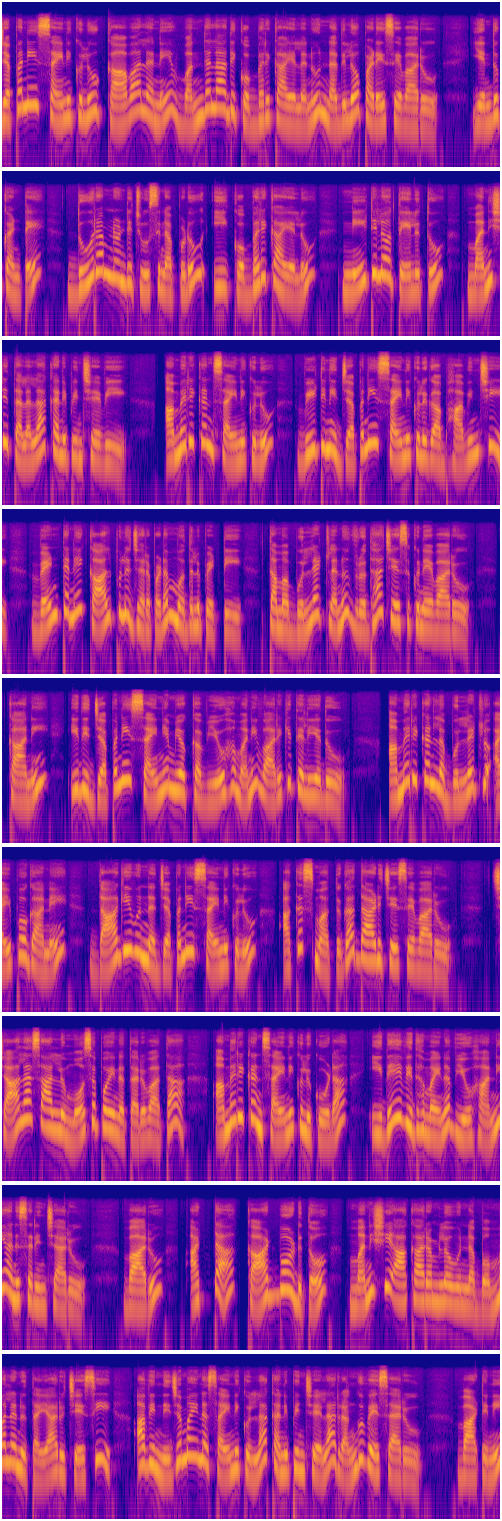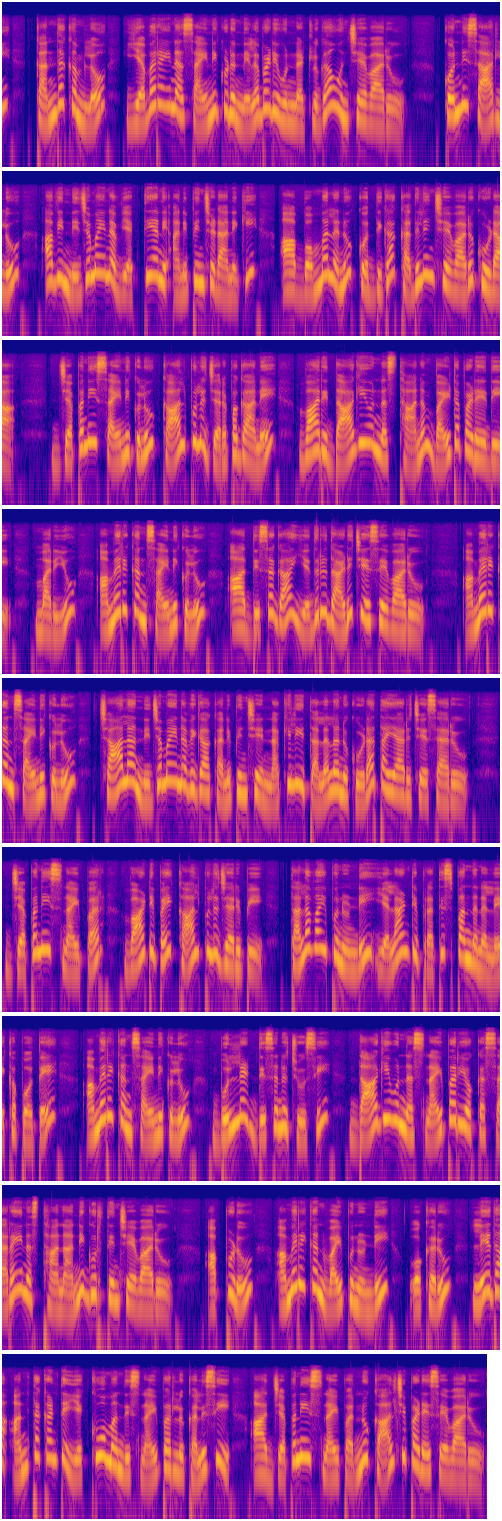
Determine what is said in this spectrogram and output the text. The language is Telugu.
జపనీస్ సైనికులు కావాలనే వందలాది కొబ్బరికాయలను నదిలో పడేసేవారు. ఎందుకంటే దూరం నుండి చూసినప్పుడు ఈ కొబ్బరికాయలు నీటిలో తేలుతూ మనిషి తలలా కనిపించేవి. అమెరికన్ సైనికులు వీటిని జపనీస్ సైనికులుగా భావించి వెంటనే కాల్పులు జరపడం మొదలుపెట్టి తమ బుల్లెట్లను వృధా చేసుకునేవారు. కాని ఇది జపనీస్ సైన్యం యొక్క వ్యూహమని వారికి తెలియదు. అమెరికన్ల బుల్లెట్లు అయిపోగానే దాగి ఉన్న జపనీస్ సైనికులు అకస్మాత్తుగా దాడి చేసేవారు. చాలాసార్లు మోసపోయిన తరువాత అమెరికన్ సైనికులు కూడా ఇదే విధమైన వ్యూహాన్ని అనుసరించారు. వారు అట్ట కార్డ్బోర్డుతో మనిషి ఆకారంలో ఉన్న బొమ్మలను తయారుచేసి అవి నిజమైన సైనికుల్లా కనిపించేలా రంగు వేశారు. వాటిని కందకంలో ఎవరైనా సైనికుడు నిలబడి ఉన్నట్లుగా ఉంచేవారు. కొన్నిసార్లు అవి నిజమైన వ్యక్తి అని అనిపించడానికి ఆ బొమ్మలను కొద్దిగా కదిలించేవారు కూడా. జపనీ సైనికులు కాల్పులు జరపగానే వారి దాగి ఉన్న స్థానం బయటపడేది. మరియు అమెరికన్ సైనికులు ఆ దిశగా ఎదురుదాడి చేసేవారు. అమెరికన్ సైనికులు చాలా నిజమైనవిగా కనిపించే నకిలీ తలలను కూడా తయారుచేశారు జపనీ స్నైపర్ వాటిపై కాల్పులు జరిపి తలవైపు నుండి ఎలాంటి ప్రతిస్పందన లేకపోతే అమెరికన్ సైనికులు బుల్లెట్ దిశను చూసి దాగి ఉన్న స్నైపర్ యొక్క సరైన స్థానాన్ని గుర్తించేవారు. అప్పుడు అమెరికన్ వైపు నుండి ఒకరు లేదా అంతకంటే ఎక్కువ మంది స్నైపర్లు కలిసి ఆ జపనీస్ స్నైపర్ను కాల్చిపడేసేవారు.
